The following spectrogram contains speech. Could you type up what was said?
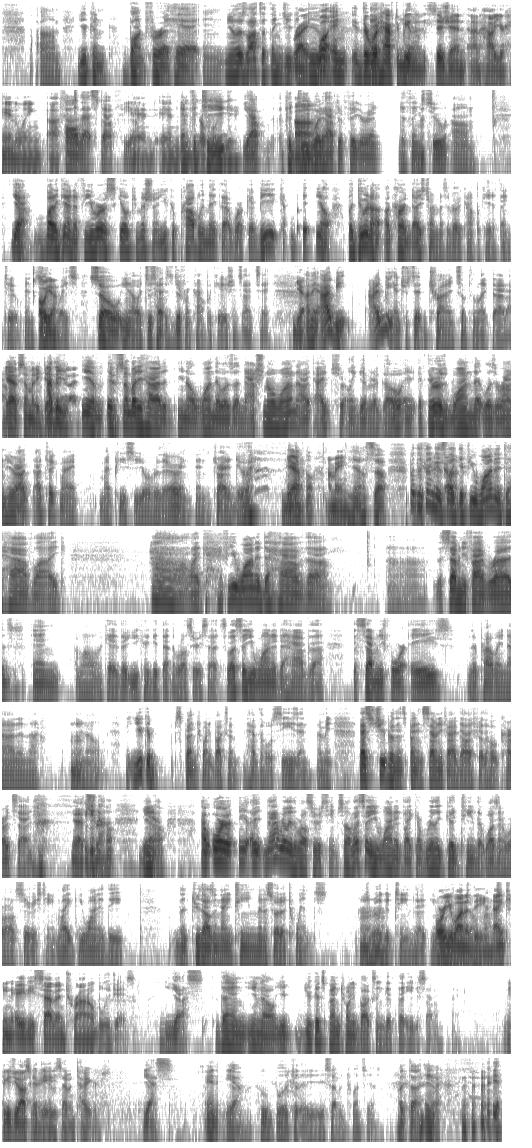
um, you can bunt for a hit, and you know, there's lots of things you can right. do. Well, and there would that, have to be the know- decision on how you're handling uh all that stuff, yeah. and and and so forth. fatigue. Yep, fatigue Um, would have to figure into things too. Um, yeah, but again, if you were a skilled commissioner, you could probably make that work. It'd be, it, you know, but doing a, a card and dice tournament is a very complicated thing too, in oh, certain Oh, yeah. ways. So you know, it just has different complications. I'd say. Yeah. I mean, I'd be, I'd be interested in trying something like that out. yeah, if somebody did I'd be, that. I'd- you if somebody had, a, you know, one that was a national one, I, I'd certainly give it a go. And if there was one that was around here, I'd, I'd take my, my PC over there and, and try to do it. you Yeah. know? I mean, You know, so, but the thing is, like, if you wanted to have, like, like, if you wanted to have the, uh, the 75 Reds and, well, okay, that you could get that in the World Series set. So let's say you wanted to have the, the 74 A's. They're probably not in the, you Mhm. know, you could spend 20 bucks and have the whole season. I mean, that's cheaper than spending $75 for the whole card set. yeah, that's you true. know, Yeah. you know, or uh, not really the World Series team. So let's say you wanted like a really good team that wasn't a World Series team, like you wanted the the 2019 Minnesota Twins. It was a really Mhm. good team that. You Or you wanted the runs. 1987 Toronto Blue Jays. Yes, then you know you you could spend 20 bucks and get the 87 thing. Yeah, Because you also get the you go. 87 Tigers. Yes, and yeah, who blew it to the 87 Twins? Yes, but uh, anyway, yeah,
